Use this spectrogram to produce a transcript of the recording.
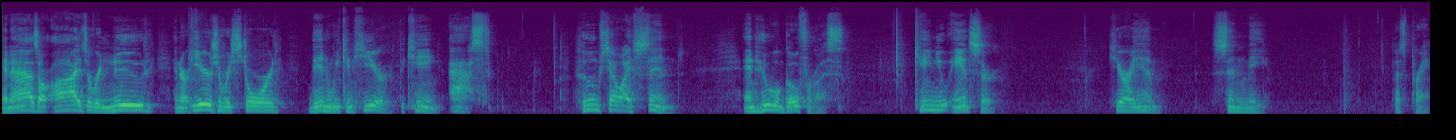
And as our eyes are renewed and our ears are restored, then we can hear the King ask, whom shall I send? And who will go for us? Can you answer? Here I am. Send me. Let's pray.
